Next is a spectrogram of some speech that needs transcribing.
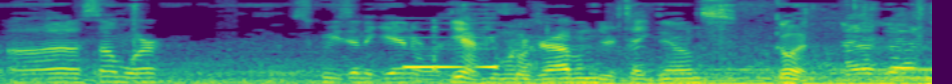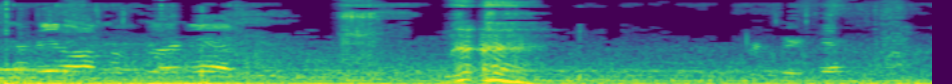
Uh, somewhere. Squeeze in again, or yeah, if you want to grab them, your takedowns. Go ahead.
